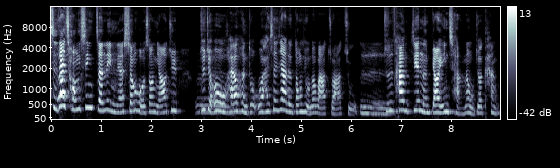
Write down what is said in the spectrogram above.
始在重新整理你的生活的时候，你要去。我就觉得、哦，我还有很多，我还剩下的东西，我都把它抓住。嗯，就是他今天能表演一场，那我就要看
